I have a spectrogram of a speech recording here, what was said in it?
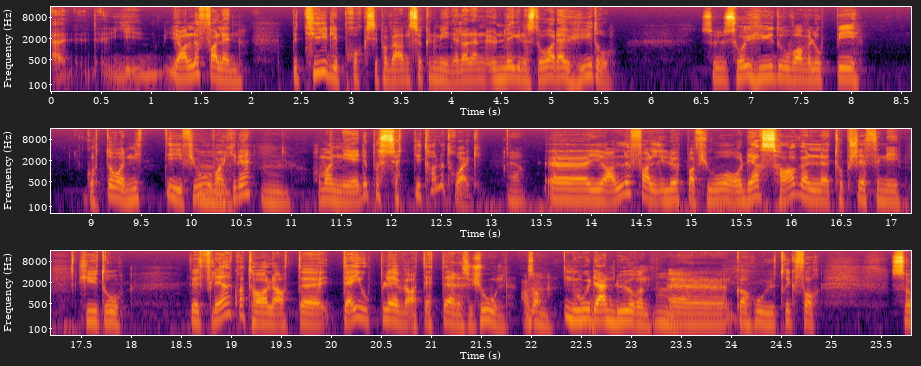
eh, i, alle fall en betydelig proxy på verdensøkonomien, eller den underliggende ståa, det er jo Hydro. Så du så jo Hydro var vel oppe i godt over 90 i fjor, var ikke det? Mm. Han var nede på 70-tallet, tror jeg. Ja. Uh, I alle fall i løpet av fjoråret. Og der sa vel toppsjefen i Hydro ved flere kvartaler at eh, de opplever at dette er resesjon. Altså noe i den duren, eh, ga hun uttrykk for. Så,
